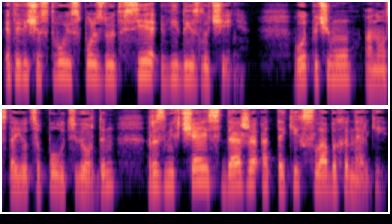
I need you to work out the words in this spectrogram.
Это вещество использует все виды излучения. Вот почему оно остается полутвердым, размягчаясь даже от таких слабых энергий.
